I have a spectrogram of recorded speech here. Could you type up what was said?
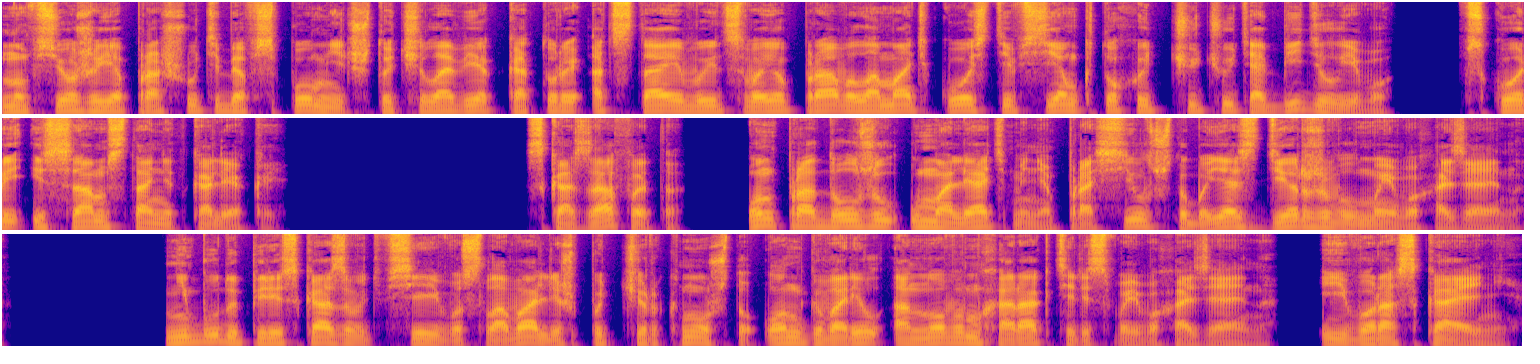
Но все же я прошу тебя вспомнить, что человек, который отстаивает свое право ломать кости всем, кто хоть чуть-чуть обидел его, вскоре и сам станет калекой. Сказав это, он продолжил умолять меня, просил, чтобы я сдерживал моего хозяина. Не буду пересказывать все его слова, лишь подчеркну, что он говорил о новом характере своего хозяина и его раскаянии.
